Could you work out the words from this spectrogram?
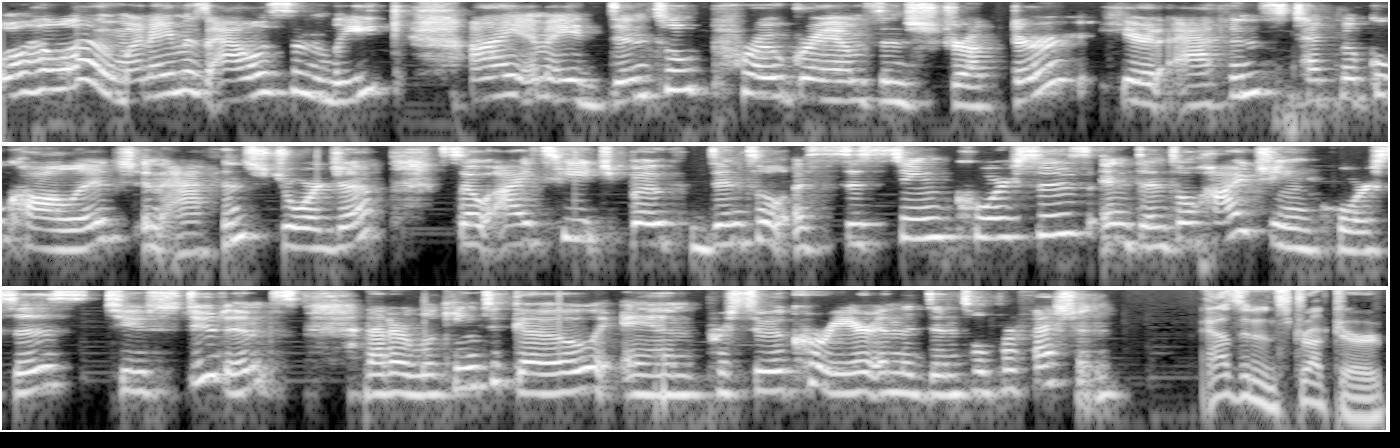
Well, hello. My name is Allison Leek. I am a dental programs instructor here at Athens Technical College in Athens, Georgia. So I teach both dental assisting courses and dental hygiene courses to students that are looking to go and pursue a career in the dental profession. As an instructor,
